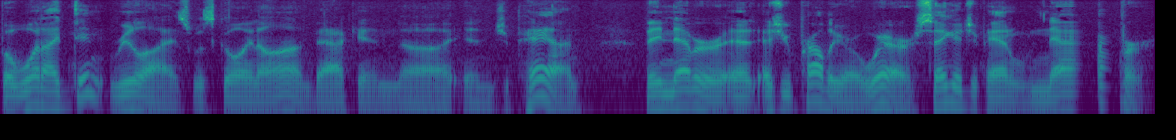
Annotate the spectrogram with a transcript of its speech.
But what I didn't realize was going on back in uh, in Japan. They never, as you probably are aware, Sega Japan never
